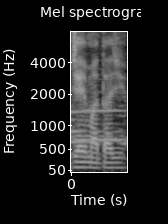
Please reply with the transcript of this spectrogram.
જય માતાજી.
